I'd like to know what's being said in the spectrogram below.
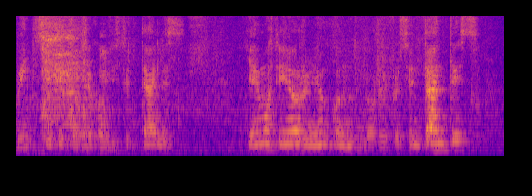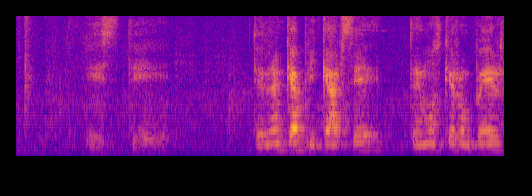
27 consejos distritales. Ya hemos tenido reunión con los representantes, este, tendrán que aplicarse, tenemos que romper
